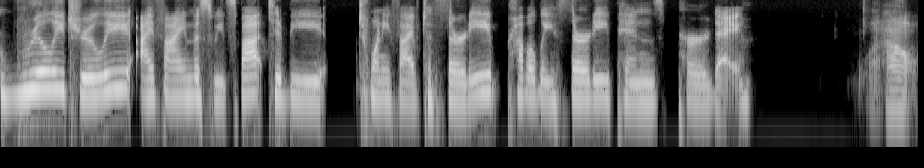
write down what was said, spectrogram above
Really truly i find the sweet spot to be 25 to 30 probably 30 pins per day Wow.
